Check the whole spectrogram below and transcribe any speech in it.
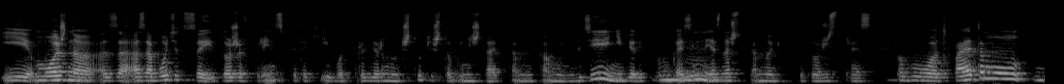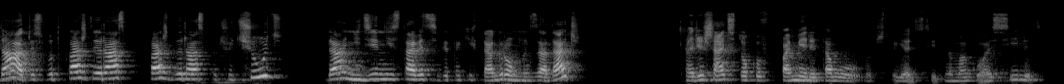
и можно озаботиться и тоже, в принципе, такие вот провернуть штуки, чтобы не ждать там никому нигде и не бегать по магазину. Mm-hmm. Я знаю, что для многих это тоже стресс. Вот, поэтому, да, то есть вот каждый раз, каждый раз по чуть-чуть, да, не, не ставить себе каких-то огромных задач, решать только по мере того, вот, что я действительно могу осилить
